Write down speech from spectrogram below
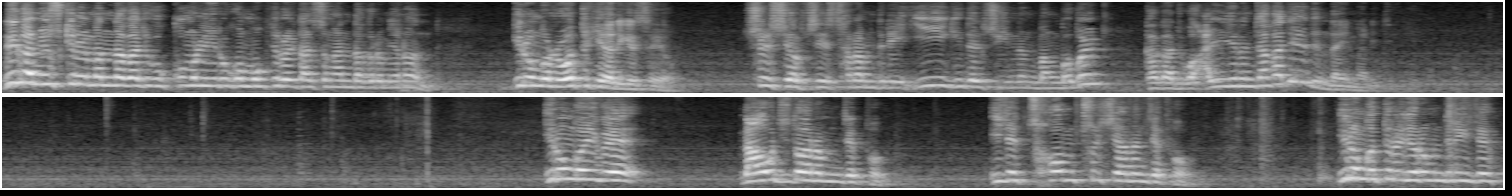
내가 뉴스킨을 만나 가지고 꿈을 이루고 목표를 달성한다 그러면은 이런 걸 어떻게 해야 되겠어요? 쉴 새 없이 사람들이 이익이 될 수 있는 방법을 가가지고 알리는 자가 돼야 된다 이 말이지. 이런 거 이게 나오지도 않은 제품, 이제 처음 출시하는 제품, 이런 것들을 여러분들이 이제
